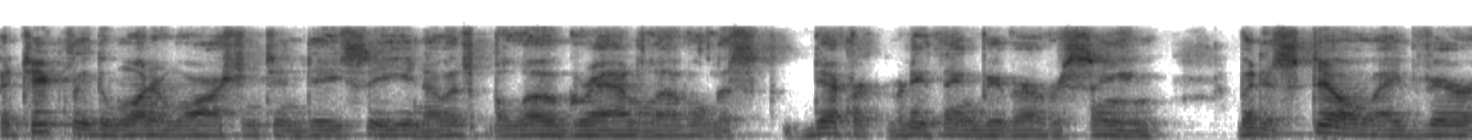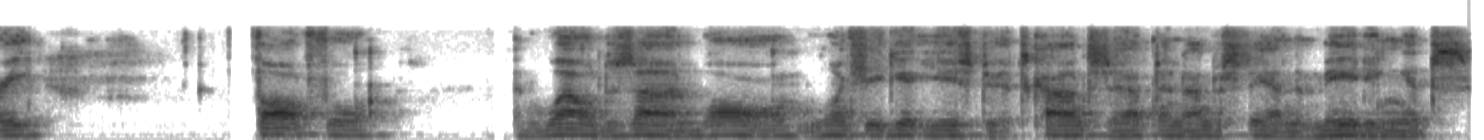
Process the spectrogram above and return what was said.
particularly the one in Washington, D.C., you know, it's below ground level. It's different from anything we've ever seen, but it's still a very thoughtful and well designed wall once you get used to its concept and understand the meaning. It's,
